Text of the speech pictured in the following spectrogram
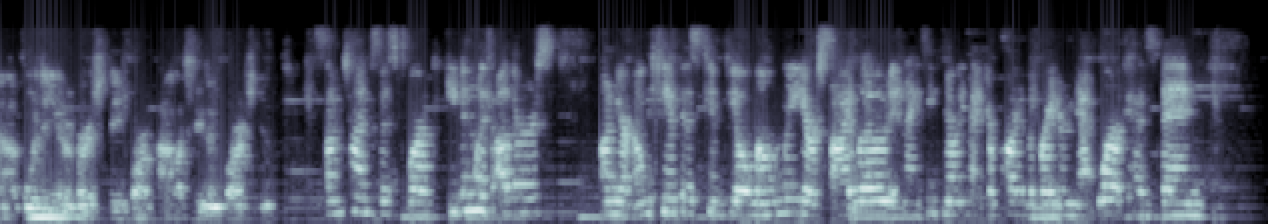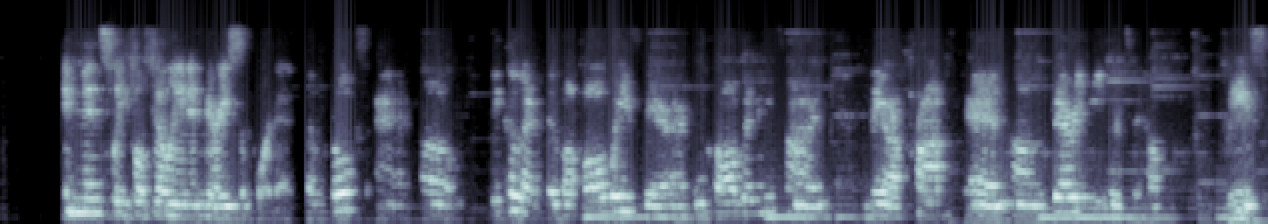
uh, for the university, for our policies, and for our students. Sometimes this work, even with others on your own campus, can feel lonely or siloed. And I think knowing that you're part of a greater network has been immensely fulfilling and very supportive. The folks at uh, the collective are always there. I can call them anytime. They are prompt and um, very eager to help. Please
